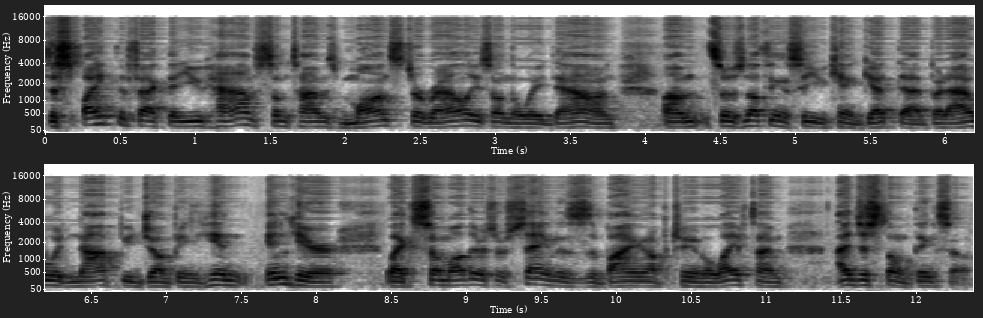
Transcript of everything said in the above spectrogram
despite the fact that you have sometimes monster rallies on the way down. Um, so there's nothing to say you can't get that. But I would not be jumping in in here like some others are saying. This is a buying opportunity of a lifetime. I just don't think so.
